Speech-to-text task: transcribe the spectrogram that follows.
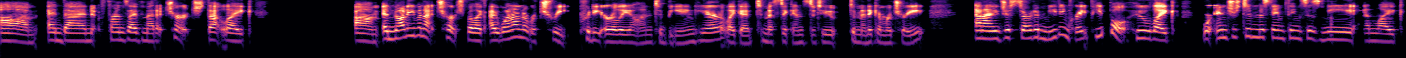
Um and then friends I've met at church that like um, and not even at church, but like I went on a retreat pretty early on to being here, like a Thomistic Institute Dominican retreat and I just started meeting great people who like were interested in the same things as me and like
